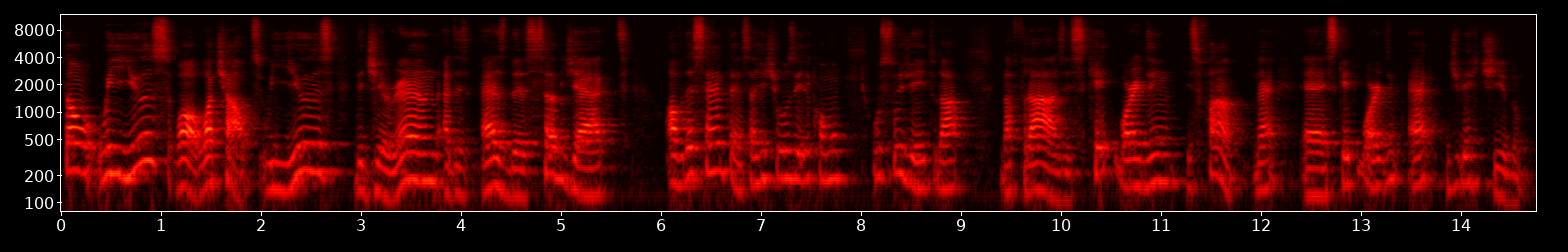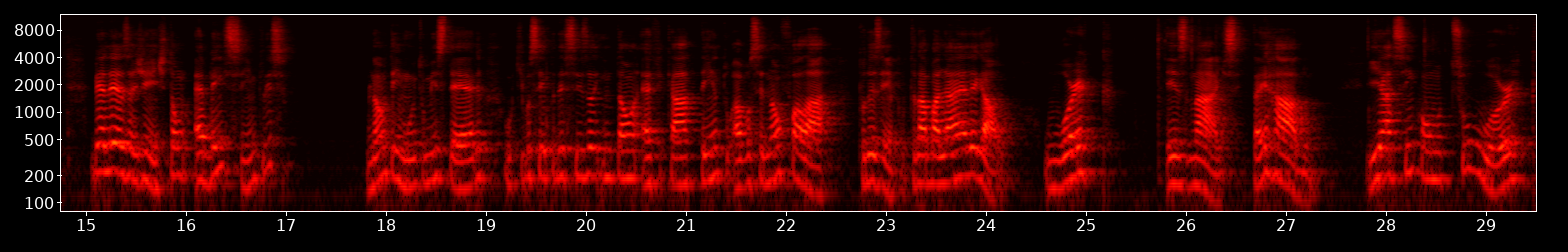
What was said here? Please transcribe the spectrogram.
Então, we use, well, watch out, we use the gerund as, the subject of the sentence. A gente usa ele como o sujeito da, da frase. Skateboarding is fun, né? É, skateboarding é divertido. Beleza, gente? Então, é bem simples. Não tem muito mistério. O que você precisa, então, é ficar atento a você não falar, por exemplo, trabalhar é legal. Work is nice. Tá errado. E assim como to work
